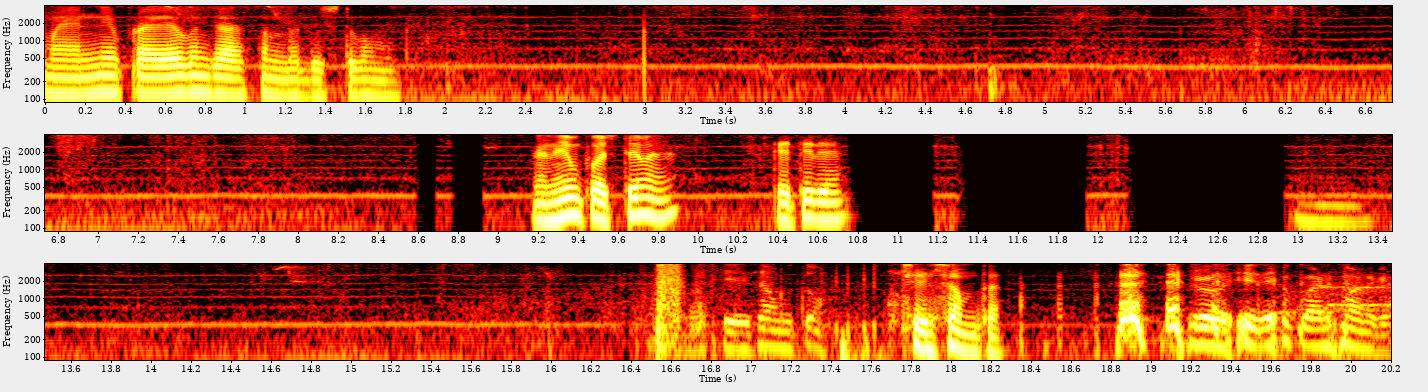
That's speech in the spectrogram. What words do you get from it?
మా చేస్తాను దిష్టి బొమ్మకి. నేనేం ఫస్ట్ టైమే కట్టిదే చేసి అమ్ముతాం. చేసి అమ్ముతా. ఇదే పని మనకి.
